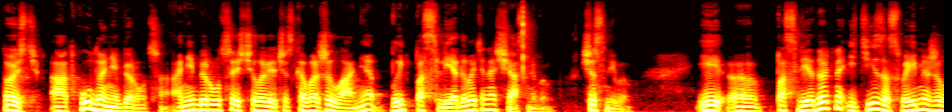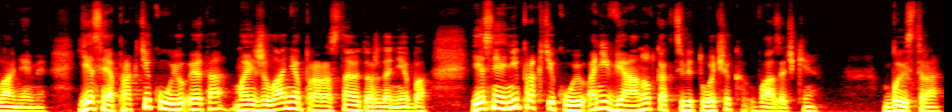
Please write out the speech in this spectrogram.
То есть откуда они берутся? Они берутся из человеческого желания быть последовательно счастливым. счастливым и э, последовательно идти за своими желаниями. Если я практикую это, мои желания прорастают аж до неба. Если я не практикую, они вянут, как цветочек в вазочке, быстро.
